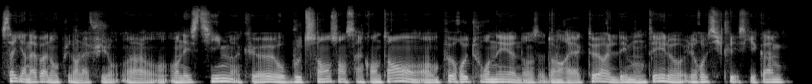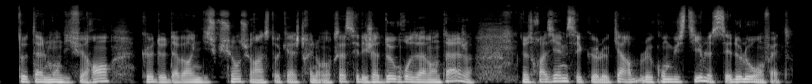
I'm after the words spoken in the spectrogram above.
Ça, il y en a pas non plus dans la fusion. on, estime que au bout de 100, 150 ans, on peut retourner dans, le réacteur et le démonter, le, le recycler, ce qui est quand même totalement différent que d'avoir une discussion sur un stockage très long. Donc ça, c'est déjà deux gros avantages. Le troisième, c'est que le, carb, le combustible, c'est de l'eau en fait.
